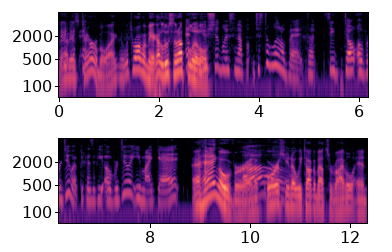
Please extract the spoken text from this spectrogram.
That is terrible. I, what's wrong with me? I got to loosen up a little. You should loosen up just a little bit. Don't see. Don't overdo it because if you overdo it, you might get. a hangover. And of course, you Oh. know, we talk about survival, and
